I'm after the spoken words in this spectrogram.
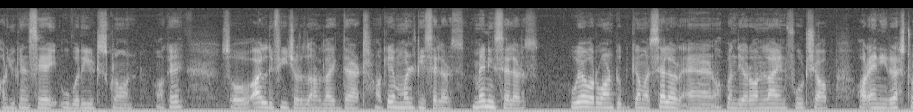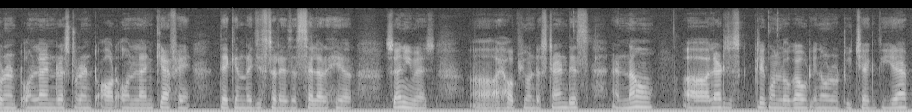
or you can say Uber Eats clone okay? So all the features are like that okay? Multi sellers many sellers whoever want to become a seller and open their online food shop or any restaurant online restaurant or online cafe they can register as a seller here. So anyways uh, I hope you understand this. And now uh, let's just click on logout in order to check the app.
